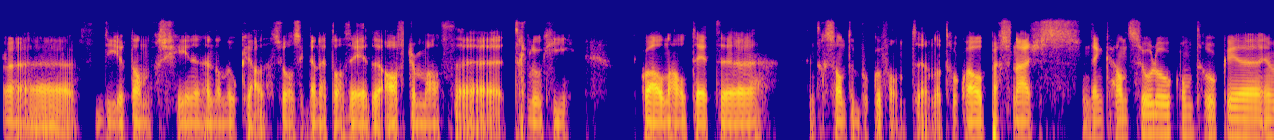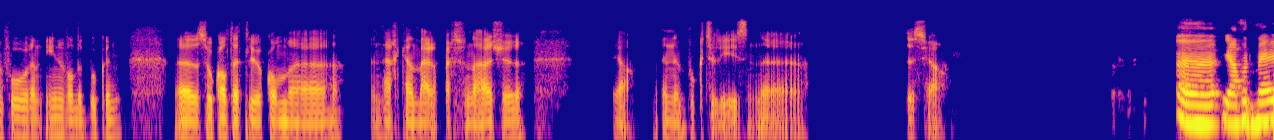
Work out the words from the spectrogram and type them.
eh, die er dan verschenen. En dan ook, ja, zoals ik daarnet al zei, de Aftermath-trilogie. ik wel nog altijd eh, interessante boeken vond. eh, omdat er ook wel personages, ik denk Han Solo komt er ook eh, in voor in een van de boeken. Eh, het is ook altijd leuk om eh, een herkenbare personage ja, in een boek te lezen. eh. dus ja. Eh, ja, voor mij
